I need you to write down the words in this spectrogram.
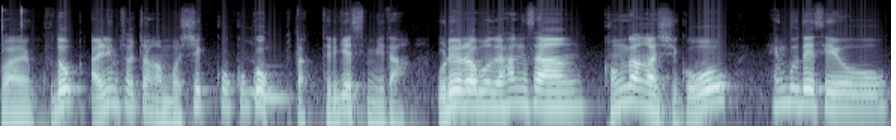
좋아요, 구독, 알림 설정 한 번씩 꼭꼭꼭 부탁드리겠습니다. 우리 여러분들 항상 건강하시고 행복되세요.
